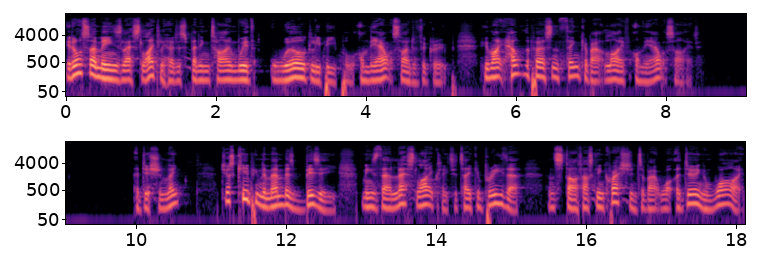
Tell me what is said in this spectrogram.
It also means less likelihood of spending time with worldly people on the outside of the group who might help the person think about life on the outside. Additionally, just keeping the members busy means they're less likely to take a breather and start asking questions about what they're doing and why.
